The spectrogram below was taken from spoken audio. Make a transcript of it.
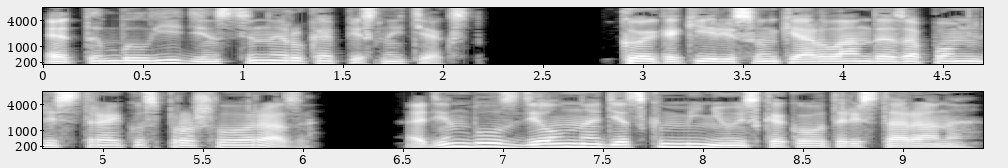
Это был единственный рукописный текст. Кое-какие рисунки Орландо запомнились Страйку с прошлого раза. Один был сделан на детском меню из какого-то ресторана,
